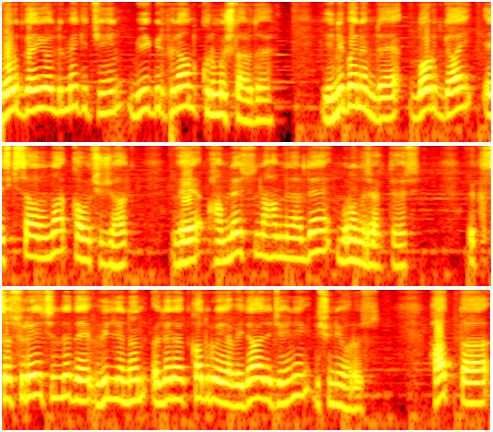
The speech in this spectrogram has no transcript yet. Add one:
Lord Guy'ı öldürmek için büyük bir plan kurmuşlardı. Yeni bölümde Lord Guy eski sağlığına kavuşacak ve hamle üstüne hamlelerde bulunacaktır. Ve kısa süre içinde de William'ın ölerek kadroya veda edeceğini düşünüyoruz. Hatta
